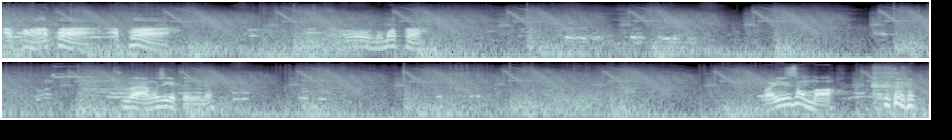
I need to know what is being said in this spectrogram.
아파, 아파, 아파. 어, 너무 아파. 졸라 야무지게 때리네 와 인성 봐.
